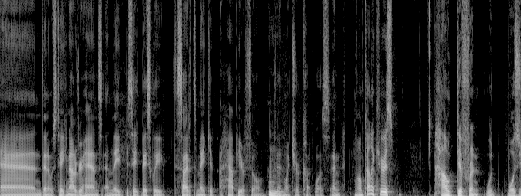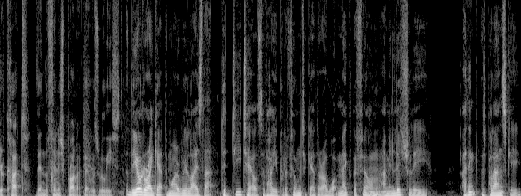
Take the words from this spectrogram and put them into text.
and then it was taken out of your hands, and they basically decided to make it a happier film than Mm. what your cut was. And I'm kind of curious, how different would was your cut than the finished product that was released? The older I get, the more I realize that the details of how you put a film together are what make the film. Mm. I mean, literally, I think it was Polanski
